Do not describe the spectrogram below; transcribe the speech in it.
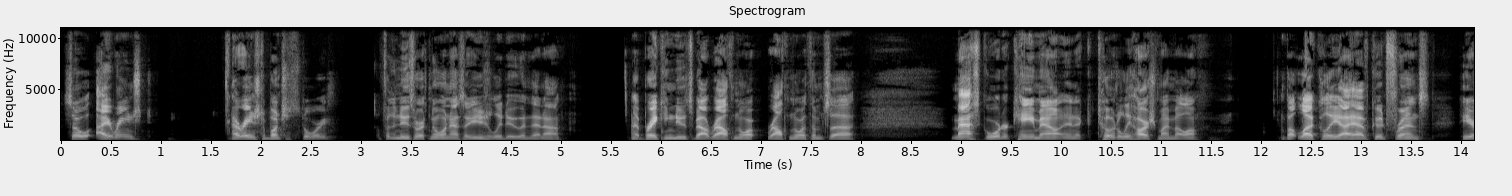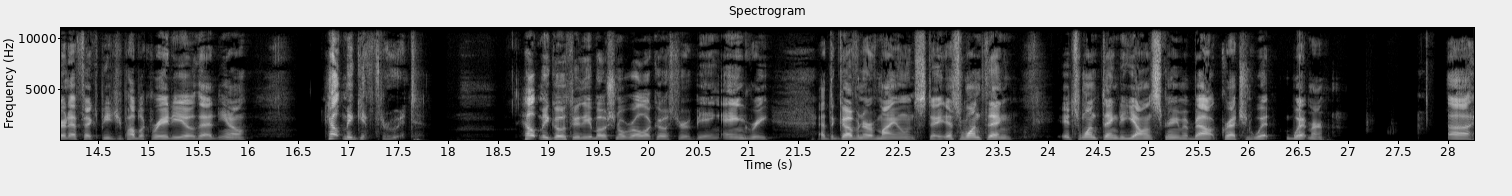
So I arranged, I arranged a bunch of stories for the news worth knowing as I usually do, and then uh, breaking news about Ralph Nor- Ralph Northam's uh, mask order came out, and it totally harshed my mellow. But luckily, I have good friends here at FXBG Public Radio that you know help me get through it, help me go through the emotional roller coaster of being angry at the governor of my own state. It's one thing, it's one thing to yell and scream about Gretchen Whit- Whitmer uh,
